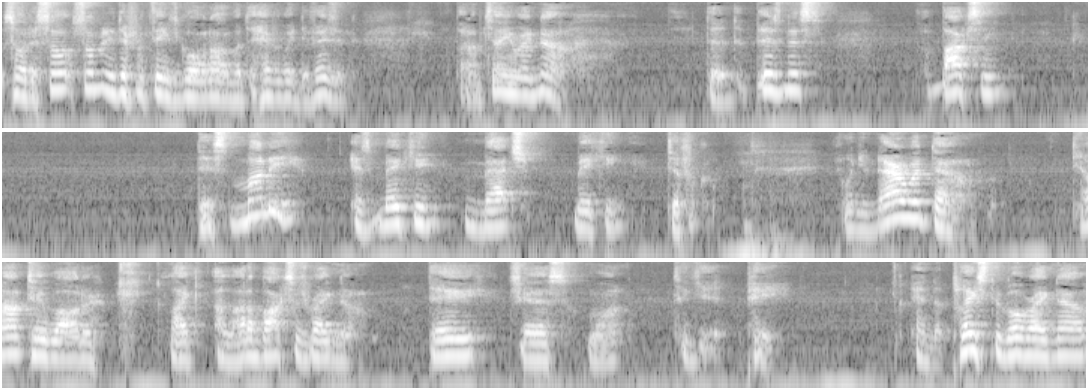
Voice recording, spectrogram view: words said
So there's so so many different things going on with the heavyweight division. But I'm telling you right now, the, the business of boxing, this money is making matchmaking difficult. And when you narrow it down, Deontay Wilder like a lot of boxers right now, they just want to get paid. And the place to go right now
